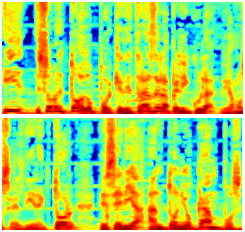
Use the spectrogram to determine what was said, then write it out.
y sobre todo porque detrás de la película digamos el director sería Antonio Antonio Campos,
